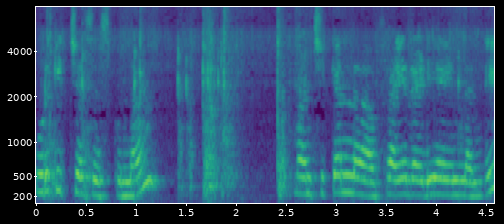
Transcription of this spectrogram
ఉడికిచ్చేసేసుకుందాం. మన చికెన్ ఫ్రై రెడీ అయిందండి.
